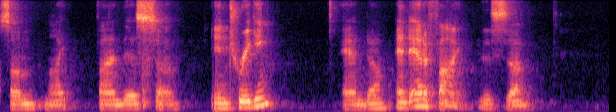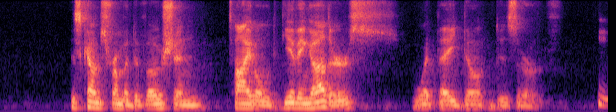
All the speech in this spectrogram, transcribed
some might find this uh, intriguing and uh, and edifying. This uh, this comes from a devotion titled "Giving Others What They Don't Deserve." Hmm.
